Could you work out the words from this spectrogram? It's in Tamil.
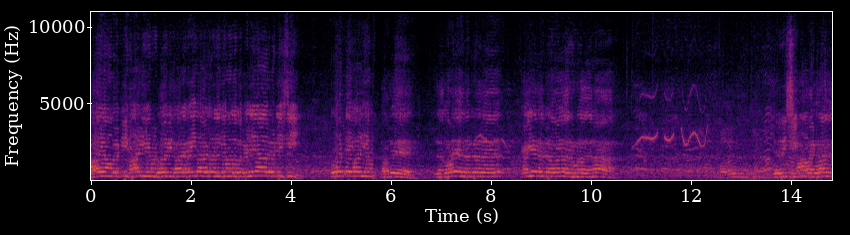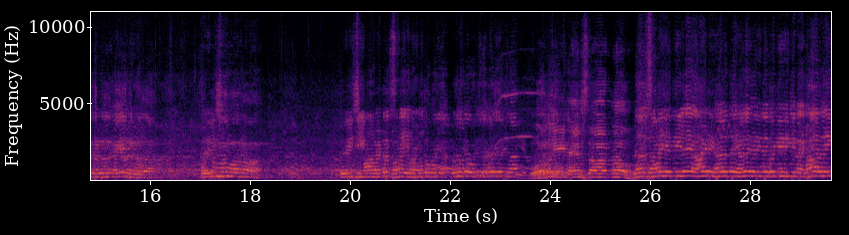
காயாம்பட்டி காளியம்மன் கோவிலுக்காக கைதாடுதலுக்கு வந்த பிள்ளையார்பட்டி சி கோட்டை காளியம்மன் தம்பி இந்த தொடையை தட்டுறது கையை தட்டுற வேலை இருக்கக்கூடாதுன்னா திருச்சி மாவட்டம். தட்டுறது கையை தட்டுறதா? சரிமா வரணும். திருச்சி மாவட்டம் சமயபுரம். சமயத்திலே ஆடு காலத்தை அலங்கரித்துக் கொண்டிருக்கிற காலை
